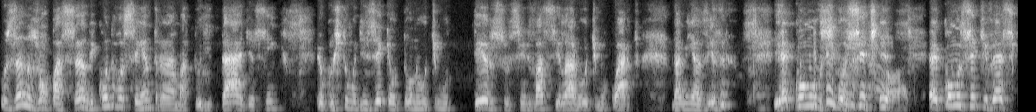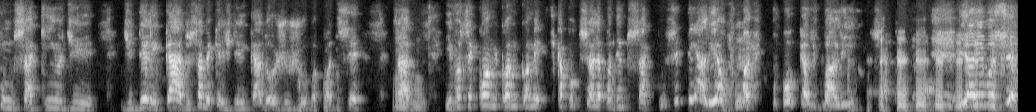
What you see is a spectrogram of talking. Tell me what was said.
Os anos vão passando e quando você entra na maturidade, assim, eu costumo dizer que eu estou no último terço, se vacilar no último quarto da minha vida. E é como se você é como se tivesse com um saquinho de, de delicado, sabe aqueles delicados, ou jujuba, pode ser, sabe? Uhum. E você come, come, come, daqui a pouco você olha para dentro do saquinho, você tem ali algumas poucas balinhas. e aí você,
